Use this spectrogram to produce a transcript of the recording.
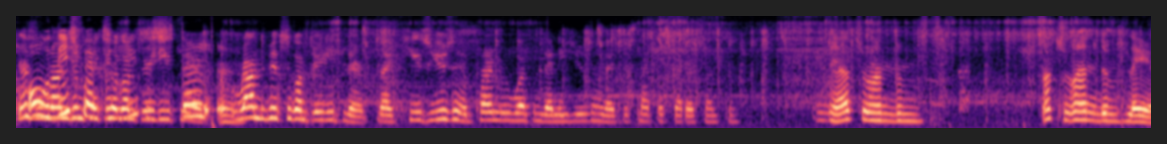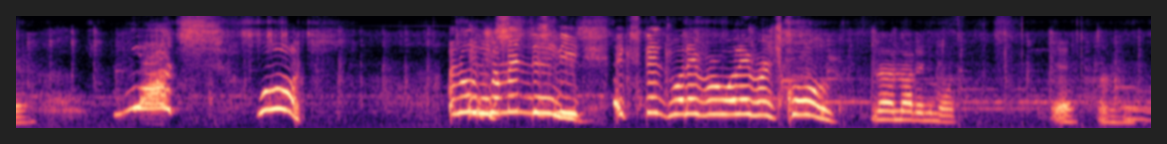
There's Oh, a this random weapon Pixel Gun 3D player. Random Pixel Gun 3D player. Like he's using a primary weapon, then he's using like the sniper set or something. Yeah, that's a random. Not random player. What? What? I know it tremendously extends. extends. whatever whatever it's called. No, not anymore. Yeah, not anymore.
